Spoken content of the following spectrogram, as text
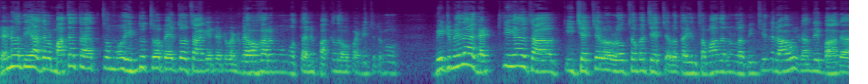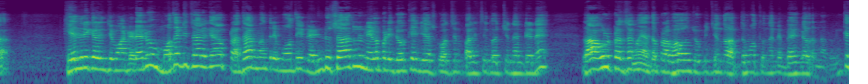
రెండవది అసలు మతతత్వము హిందుత్వ పేరుతో సాగేటటువంటి వ్యవహారము మొత్తాన్ని పక్కదోవ పట్టించడము వీటి మీద గట్టిగా సా- ఈ చర్చలో లోక్సభ చర్చలో తగిన సమాధానం లభించింది. రాహుల్ గాంధీ బాగా కేంద్రీకరించి మాట్లాడారు. మొదటిసారిగా ప్రధానమంత్రి మోదీ రెండు సార్లు నిలబడి జోక్యం చేసుకోవాల్సిన పరిస్థితి వచ్చిందంటేనే రాహుల్ ప్రసంగం ఎంత ప్రభావం చూపించిందో అర్థమవుతుందని బేగల్ అన్నారు. ఇంకా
